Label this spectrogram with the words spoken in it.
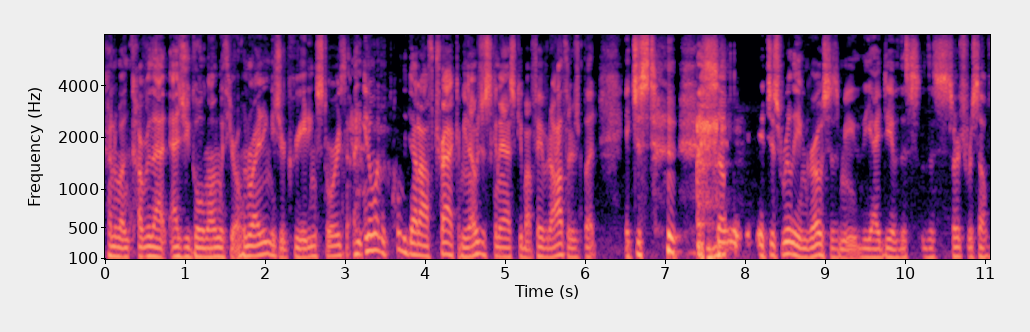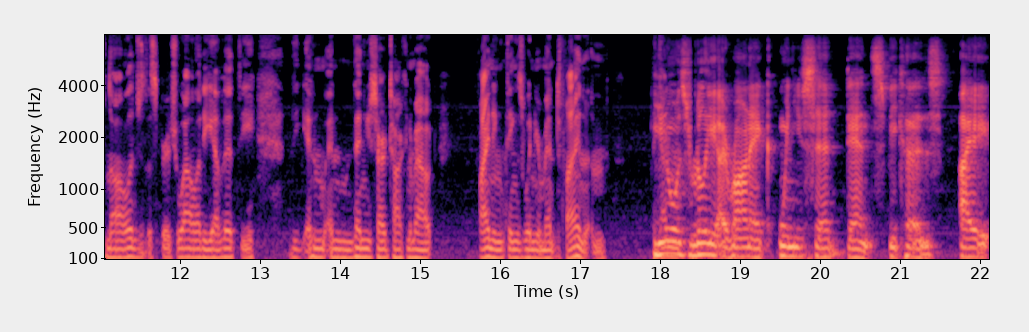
kind of uncover that as you go along with your own writing as you're creating stories and you know what i totally got off track i mean i was just going to ask you about favorite authors but it just so it just really engrosses me the idea of this this search for self-knowledge the spirituality of it the the and, and then you start talking about finding things when you're meant to find them you know it's really ironic when you said dense because i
